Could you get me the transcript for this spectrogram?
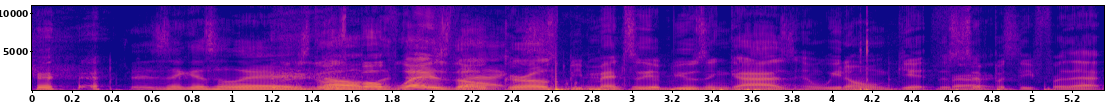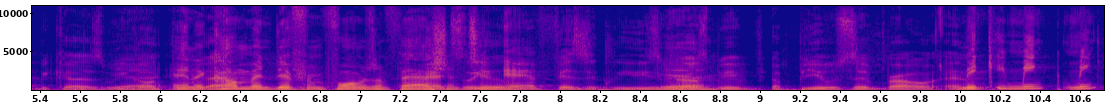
this nigga's hilarious. It goes no, both ways though. facts. Girls be mentally abusing guys, and we don't get the Facts. sympathy for that because we Yeah. go through and it that come in different forms of fashion mentally too. and physically. These Yeah. girls be abusive, bro. And, Minky, mink, mink.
